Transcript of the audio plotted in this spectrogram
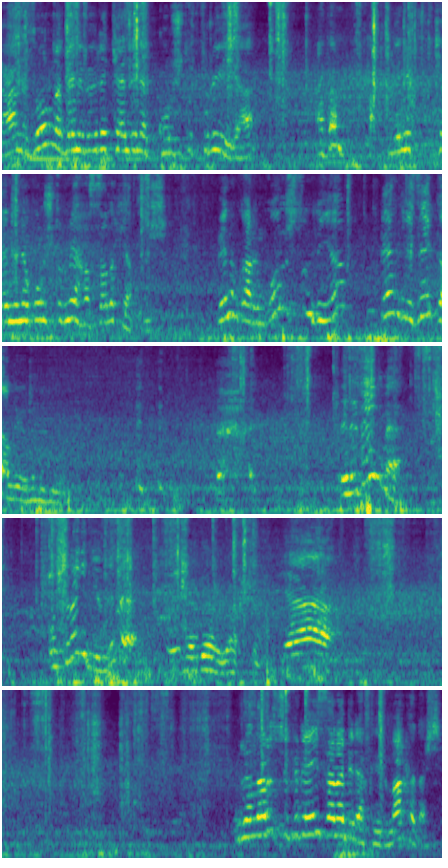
Yani zorla beni böyle kendine konuşturturuyor ya. Adam beni kendine konuşturmaya hastalık yapmış. Benim karım konuşsun diyor, ben diyor zevk alıyorum diyor. Öyle değil mi? Hoşuna gidiyor değil mi? Öyle değil yapsın. Ya. Buraları süpüreyi sana bırakıyorum arkadaş.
